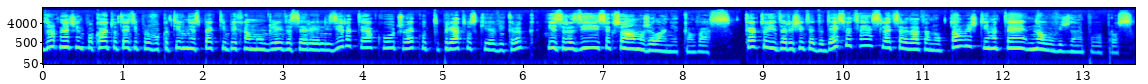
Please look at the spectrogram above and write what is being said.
Друг начин, по който тези провокативни аспекти биха могли да се реализират е ако човек от приятелския ви кръг изрази сексуално желание към вас. Както и да решите да действате, след средата на октомври ще имате ново виждане по въпроса.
